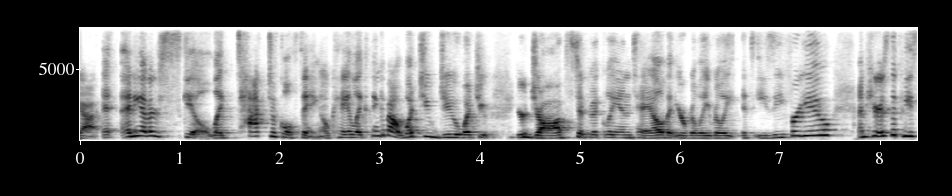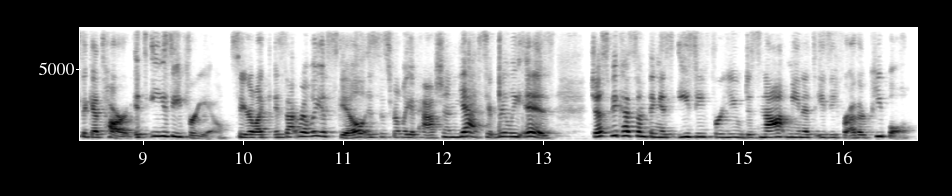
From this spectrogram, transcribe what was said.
yeah any other skill like tactical thing okay? Like think about what you do what you your jobs typically entail that you're really really it's easy for you. And here's the piece that gets hard it's easy for you. So you're like is that really a skill? Is this really a passion? Yes it really is. Just because something is easy for you does not mean it's easy for other people.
